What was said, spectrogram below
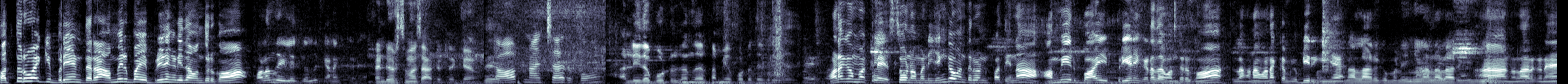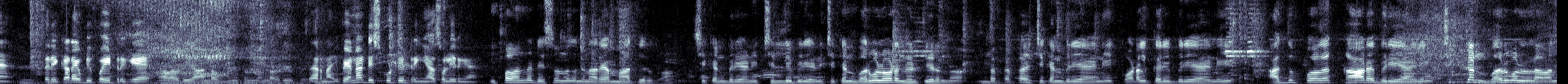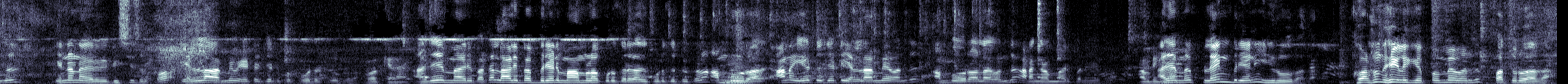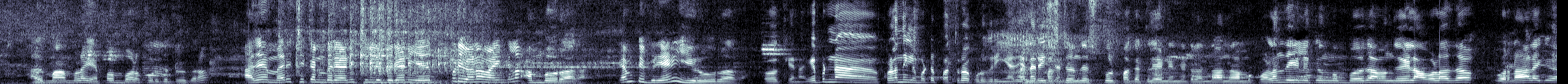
பத்து ரூபாய்க்கு பிரியாணி தர அமீர் பாய் பிரியாணி கடை தான் வந்திருக்கோம். குழந்தைகளுக்கு வந்து கணக்கு கிடையாது ரெண்டு வருஷமா சாப்பிட்டுட்டு இருக்கேன். டாப் நாச்சா இருக்கும். அள்ளி தான் போட்டிருக்கேன் அந்த கம்மியாக போட்டதே கிடையாது. வணக்கம் மக்களே. ஸோ நம்ம எங்க வந்திருக்கோம்னு பார்த்தீங்கன்னா அமீர் பாய் பிரியாணி கடை தான் வந்திருக்கோம். இல்லை ஆனால் வணக்கம். எப்படி இருக்கீங்க? நல்லா இருக்குமா நீங்களாம் நல்லா ஆ இருக்கீங்க நல்லா இருக்கண்ணே. சரி கடை எப்படி போயிட்டு இருக்கு நல்லபடியாக ஆண்டவன் புண்ணியத்தில் நல்லபடியாக போய் சரிண்ணா. இப்போ என்ன டிஷ் கொடுத்துட்டு இருக்கீங்க சொல்லிருங்க. இப்போ வந்து டிஷ் வந்து கொஞ்சம் நிறைய மாற்றிருக்கோம் chicken biryani chilli biryani chicken வறுவலோட நிறுத்தியிருந்தோம். இப்போ பெப்பர் சிக்கன் பிரியாணி குடல் கறி பிரியாணி அது போக காடை பிரியாணி சிக்கன் வறுவலில் வந்து என்னென்ன டிஷ்ஷஸ் இருக்கோ எல்லாமே ஏட்ட ஜெட் இப்போ போட்டுட்ருக்கோம் ஓகேண்ணா அதே மாதிரி பார்த்தா லாலிபாப் பிரியாணி மாமூலாக கொடுக்குறது அது கொடுத்துட்ருக்கோம் ஐம்பது ரூபா. ஆனால் ஏ டு ஜெட் எல்லாமே வந்து ஐம்பது ரூபாவில் வந்து அடங்குற மாதிரி பண்ணியிருக்கோம். அப்படிங்களா? அதே மாதிரி பிளைன் பிரியாணி இருபது ரூபா தான். குழந்தைகளுக்கு எப்பவுமே வந்து பத்து ரூபா தான். அது மாமூலாக எப்பவும் போல் கொடுத்துட்ருக்குறோம். அதே மாதிரி சிக்கன் பிரியாணி சில்லி பிரியாணி எப்படி வேணால் வாங்கிக்கலாம் ஐம்பது ரூபா தான். எம்டி பிரியாணி இருபது ரூபா தான். ஓகேண்ணா. எப்படிண்ணா குழந்தைங்களுக்கு மட்டும் பத்து ரூபா கொடுக்குறீங்க? அது என்ன ரீசன் வந்து ஸ்கூல் பக்கத்துலேயே நின்றுட்டு இருந்தோம் அந்த நம்ம குழந்தைகளுக்குங்கும்போது அவங்க கையில் அவ்வளோதான் ஒரு நாளைக்கு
